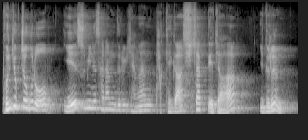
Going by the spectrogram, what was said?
본격적으로 예수 믿는 사람들을 향한 박해가 시작되자 이들은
